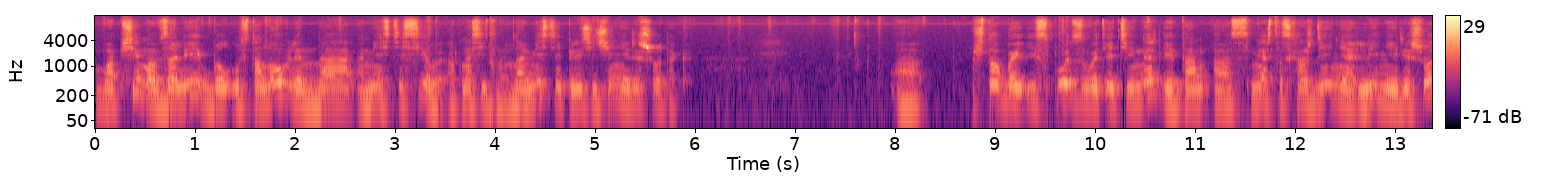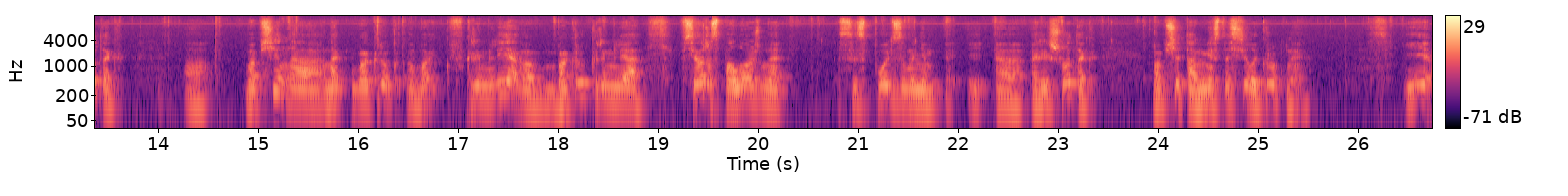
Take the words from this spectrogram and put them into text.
вообще мавзолей был установлен на месте силы относительном, на месте пересечения решеток. А, чтобы использовать эти энергии, там а, с места схождения линий решеток а, вообще на, на, вокруг, в Кремле, вокруг Кремля все расположено с использованием э, решеток. Вообще там место силы крупное. И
